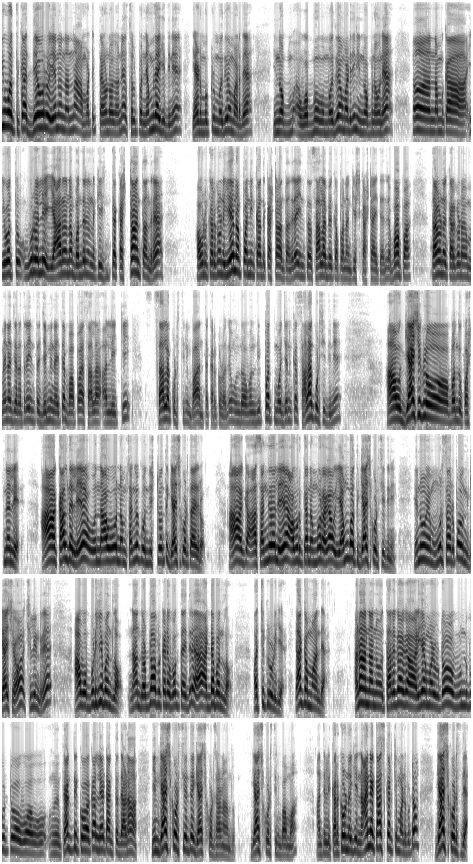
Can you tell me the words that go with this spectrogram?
ಇವತ್ತಿಗೆ ದೇವರು ಏನೋ ನನ್ನ ಆ ಮಟ್ಟಕ್ಕೆ ತಗೊಂಡೋಗವನೆ ಸ್ವಲ್ಪ ನೆಮ್ಮದಿಯಾಗಿದ್ದೀನಿ ಎರಡು ಮಕ್ಕಳು ಮದುವೆ ಮಾಡಿದೆ. ಇನ್ನೊಬ್ಬ ಒಬ್ಬ ಮದುವೆ ಮಾಡಿದ್ದೀನಿ ಇನ್ನೊಬ್ಬನವನೇ ನಮ್ಗೆ ಇವತ್ತು ಊರಲ್ಲಿ ಯಾರನ್ನ ಬಂದರೆ ನನಗೆ ಇಂಥ ಕಷ್ಟ ಅಂತಂದರೆ ಅವ್ರನ್ನ ಕರ್ಕೊಂಡು, ಏನಪ್ಪ ನಿಂಗೆ ಅಂತ ಕಷ್ಟ ಅಂತಂದರೆ, ಇಂಥ ಸಾಲ ಬೇಕಪ್ಪ, ನನಗೆ ಇಷ್ಟು ಕಷ್ಟ ಐತೆ. ಅಂದರೆ, ಬಾಪ ತಗೊಂಡೋಗಿ ಕರ್ಕೊಂಡೋಗಿ ಮ್ಯಾನೇಜರ್ ಹತ್ರ ಇಂಥ ಜಮೀನು ಐತೆ, ಬಾಪ, ಸಾಲ ಅಲ್ಲಿ ಇಕ್ಕಿ, ಸಾಲ ಕೊಡಿಸ್ತೀನಿ ಬಾ ಅಂತ ಕರ್ಕೊಂಡೋದ್ರೆ ಒಂದು ಒಂದು ಇಪ್ಪತ್ತ್ ಮೂವತ್ತು ಜನಕ್ಕೆ ಸಾಲ ಕೊಡಿಸಿದ್ದೀನಿ. ಆ ಗ್ಯಾಸ್ಗಳು ಬಂದು ಫಸ್ಟ್ನಲ್ಲಿ ಆ ಕಾಲದಲ್ಲಿ ಒಂದು ನಾವು ನಮ್ಮ ಸಂಘಕ್ಕೆ ಒಂದಿಷ್ಟು ಅಂತ ಗ್ಯಾಸ್ ಕೊಡ್ತಾಯಿದ್ರು ಆ ಆ ಸಂಘದಲ್ಲಿ ಅವ್ರಿಗೆ ನಮ್ಮೂರಾಗ ಎಂಬತ್ತು ಗ್ಯಾಸ್ ಕೊಡಿಸಿದ್ದೀನಿ. ಏನು ಮೂರು ಸಾವಿರ ರೂಪಾಯಿ ಒಂದು ಗ್ಯಾಸು ಸಿಲಿಂಡ್ರಿ. ಆ ಒಬ್ಬ ಹುಡುಗಿ ಬಂದ್ಲು. ನಾನು ದೊಡ್ಡಬಳ್ಳಾಪುರ ಕಡೆ ಹೋಗ್ತಾ ಇದ್ದರೆ ಅಡ್ಡ ಬಂದ್ಲು. ಅಚ್ಚಕ್ರ ಹುಡುಗಿ. ಯಾಕಮ್ಮ ಅಂದೆ. ಅಣ್ಣ, ನಾನು ತರಗಾಗ ಅಡುಗೆ ಮಾಡಿಬಿಟ್ಟು ಉಂಡ್ಬಿಟ್ಟು ಫ್ಯಾಕ್ಟ್ರಿಗೆ ಹೋಗೋಕೆ ಲೇಟ್ ಆಗ್ತದೆ ಅಣ್ಣ. ನೀನು ಗ್ಯಾಸ್ ಕೊಡಿಸಿ ಅಂತ ಗ್ಯಾಸ್ ಕೊಡ್ಸೋಣ ಅಂದ್ಲು. ಗ್ಯಾಸ್ ಕೊಡಿಸ್ತೀನಿ ಬಾಮ್ಮ. ಅಂತೇಳಿ ಕರ್ಕೊಂಡೋಗಿ ನಾನೇ ಕಾಸು ಖರ್ಚು ಮಾಡಿಬಿಟ್ಟು ಗ್ಯಾಸ್ ಕೊಡಿಸ್ದೆ.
